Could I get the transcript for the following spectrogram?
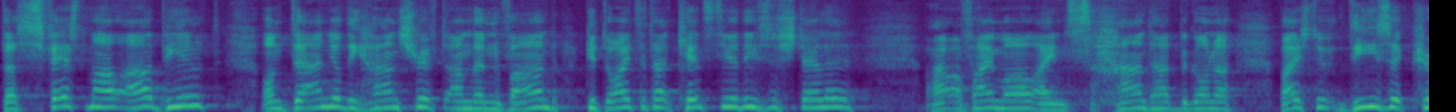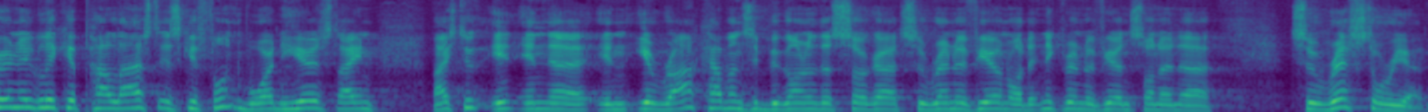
das Festmahl abhielt und Daniel die Handschrift an den Wand gedeutet hat. Kennst du diese Stelle? Auf einmal ein Hand hat begonnen. Weißt du, dieser königliche Palast ist gefunden worden. Hier ist ein, weißt du, in, in, äh, in Irak haben sie begonnen, das sogar zu renovieren oder nicht renovieren, sondern uh, zu restaurieren.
